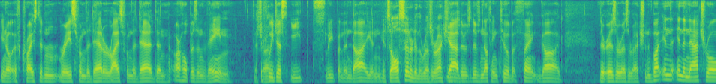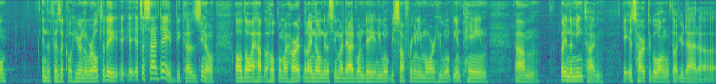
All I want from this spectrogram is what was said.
you know, if Christ didn't raise from the dead or rise from the dead, then our hope is in vain. That's right. if right. we just eat, sleep, and then die, and it's all centered in the resurrection. Yeah, there's there's nothing to it, but thank God, there is a resurrection. But in the in the natural, in the physical here in the world today, it, it's a sad day because you know, although I have the hope in my heart that I know I'm going to see my dad one day and he won't be suffering anymore, he won't be in pain. Um, but in the meantime, it's hard to go on without your dad. Uh,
